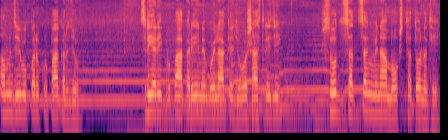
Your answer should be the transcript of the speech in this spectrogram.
અમજીવ ઉપર કૃપા કરજો. શ્રીહરિ કૃપા કરીને બોલ્યા કે, જુઓ શાસ્ત્રીજી શુદ્ધ સત્સંગ વિના મોક્ષ થતો નથી.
